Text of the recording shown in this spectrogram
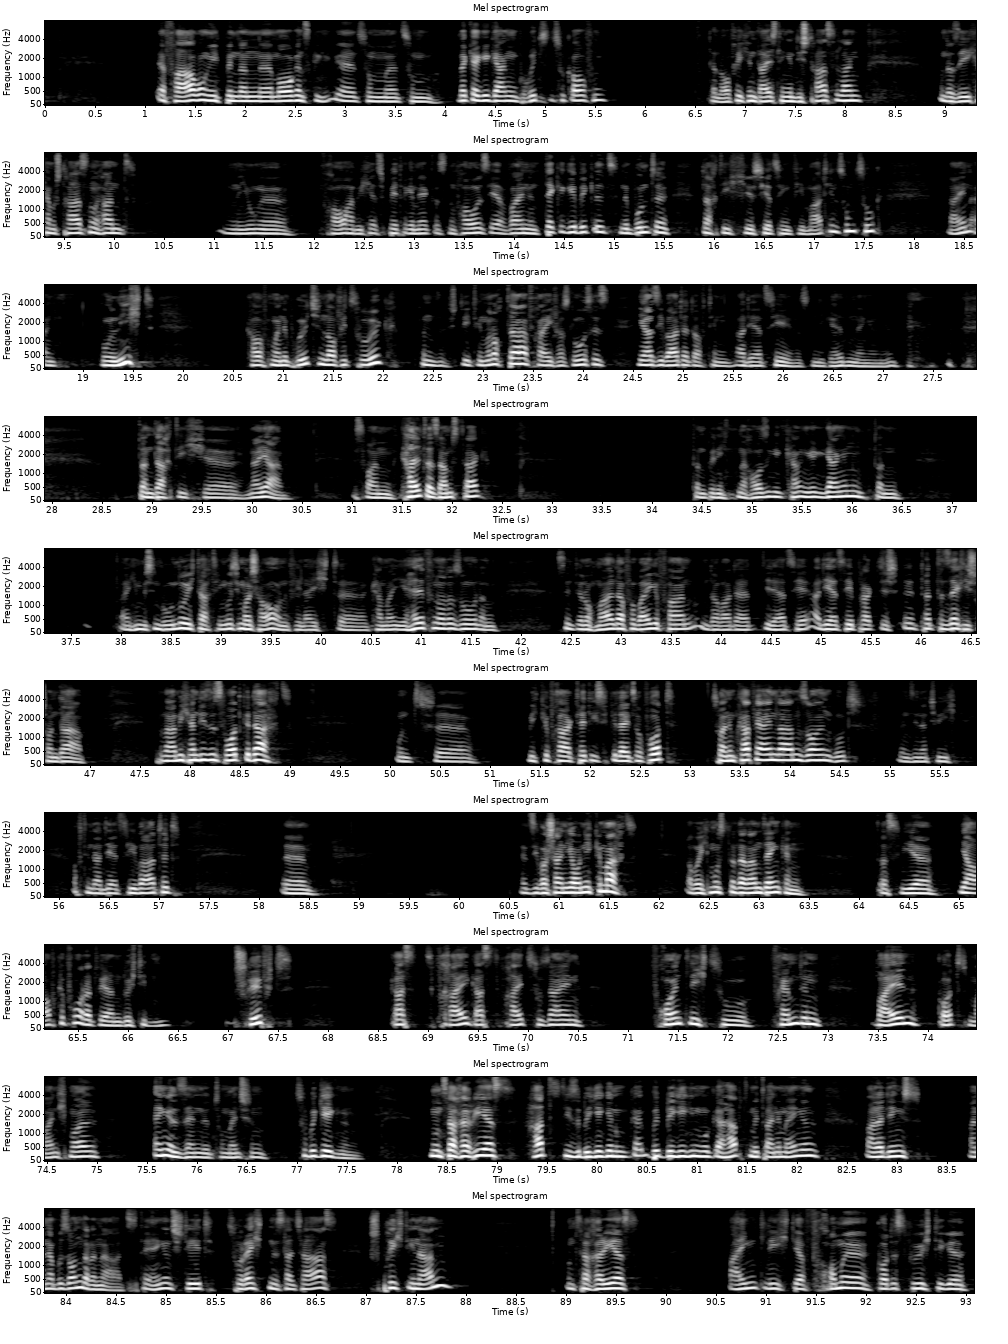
Erfahrung. Ich bin dann äh, morgens äh, zum, äh, zum Bäcker gegangen, Brötchen zu kaufen. Da laufe ich in Deislingen die Straße lang und da sehe ich am Straßenrand eine junge Frau, habe ich erst später gemerkt, dass eine Frau ist. Er war in eine Decke gewickelt, eine bunte. Dachte ich, ist jetzt irgendwie Martins Umzug. Nein, ein, wohl nicht. Kaufe meine Brötchen, laufe ich zurück. Dann steht immer noch da, frage ich, was los ist. Ja, sie wartet auf den ADAC, das sind die gelben Engel. Ja. Dann dachte ich, äh, naja, es war ein kalter Samstag. Dann bin ich nach Hause gegangen. Dann war ich ein bisschen beunruhigt, dachte ich, muss ich mal schauen, vielleicht äh, kann man ihr helfen oder so. Dann sind wir nochmal da vorbeigefahren und da war der ADAC, ADAC praktisch äh, tatsächlich schon da. Dann habe ich an dieses Wort gedacht und äh, mich gefragt, hätte ich sie vielleicht sofort zu einem Kaffee einladen sollen? Gut, wenn sie natürlich auf den ADAC wartet. Äh, hätte sie wahrscheinlich auch nicht gemacht. Aber ich musste daran denken, dass wir ja aufgefordert werden, durch die Schrift gastfrei, gastfrei zu sein, freundlich zu Fremden, weil Gott manchmal Engel sendet, um Menschen zu begegnen. Nun, Zacharias hat diese Begegnung, Begegnung gehabt mit einem Engel, allerdings einer besonderen Art. Der Engel steht zu Rechten des Altars, spricht ihn an und Zacharias, eigentlich der fromme, gottesfürchtige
